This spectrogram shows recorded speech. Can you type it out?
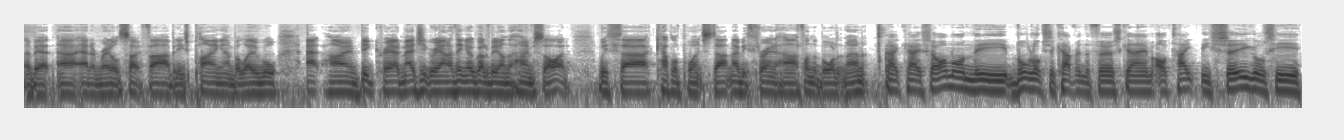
about uh, Adam Reynolds so far, but he's playing unbelievable at home. Big crowd, magic round. I think I've got to be on the home side with uh, a couple of points start, maybe three and a half on the board at the moment. Okay, so I'm on the Bulldogs to cover in the first game. I'll take the Seagulls here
